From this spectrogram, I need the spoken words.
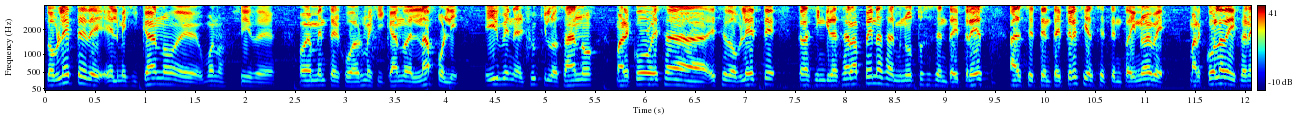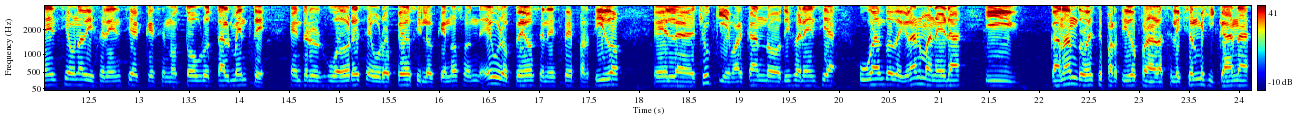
doblete del mexicano, eh, bueno, sí, de obviamente el jugador mexicano del Napoli, Irving el Chucky Lozano, marcó esa, ese doblete tras ingresar apenas al minuto 63, al 73 y al 79. Marcó la diferencia, una diferencia que se notó brutalmente entre los jugadores europeos y los que no son europeos en este partido. El eh, Chucky marcando diferencia, jugando de gran manera y ganando este partido para la selección mexicana.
